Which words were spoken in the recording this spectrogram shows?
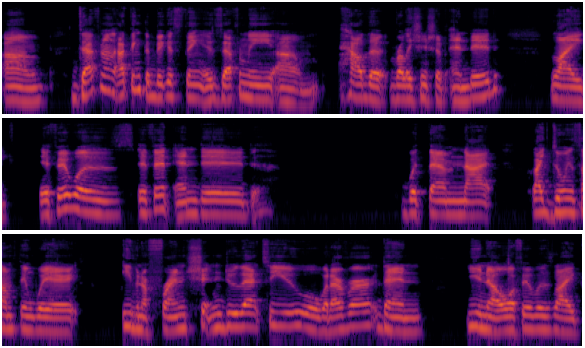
Um, definitely, I think the biggest thing is definitely um, how the relationship ended. Like if it was, if it ended with them not like doing something where even a friend shouldn't do that to you or whatever, then you know, if it was like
